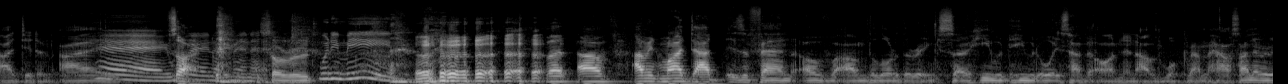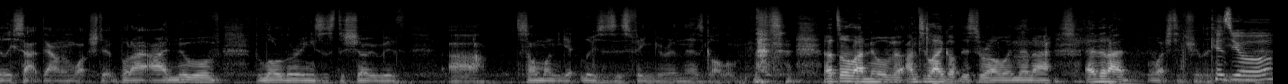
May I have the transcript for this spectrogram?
I didn't. I. Hey, Sorry. wait a minute. so rude. What do you mean? But um, I mean, my dad is a fan of um, the Lord of the Rings, so he would he would always have it on, and I would walk around the house. I never really sat down and watched it, but I, I knew of the Lord of the Rings as the show with. Uh, Someone get loses his finger and there's Gollum. That's, that's all I knew of it until I got this role and then I and then I watched the trilogy. Because you're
